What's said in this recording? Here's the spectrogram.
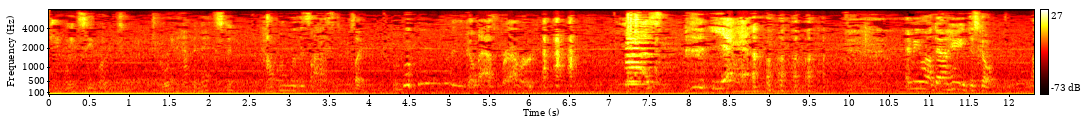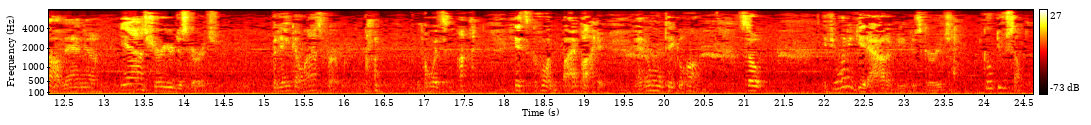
can't wait to see what's going to happen next and how long will this last. It's like it's gonna last forever. yes yeah. and meanwhile, down here, you just go, oh man, you know, yeah, sure, you're discouraged, but it ain't gonna last forever. no, it's not. It's going bye bye, it won't take long. So, if you want to get out of being discouraged, go do something.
